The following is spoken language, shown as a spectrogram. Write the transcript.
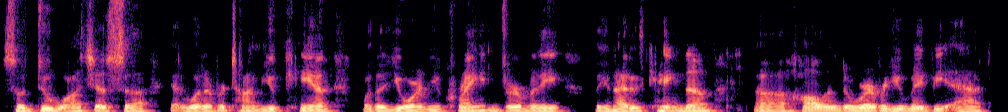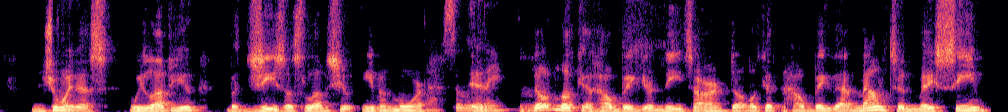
So do watch us uh, at whatever time you can, whether you are in Ukraine, Germany, the United Kingdom, uh, Holland, or wherever you may be at. Join us. We love you, but Jesus loves you even more. Absolutely. And don't look at how big your needs are. Don't look at how big that mountain may seem.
